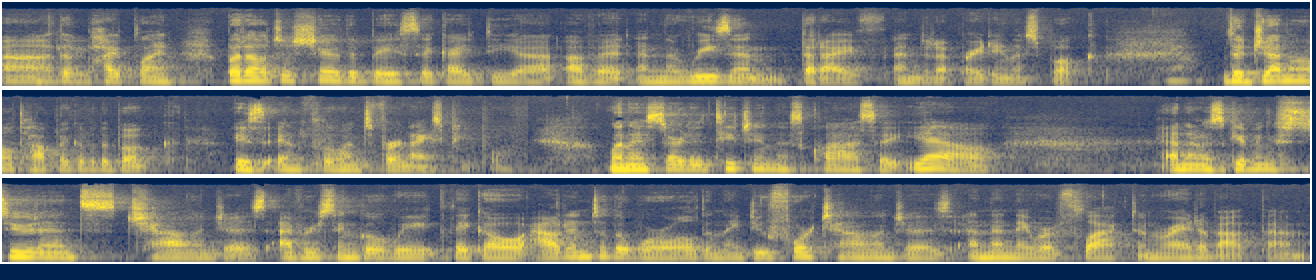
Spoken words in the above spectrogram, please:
uh, okay. the pipeline, but I'll just share the basic idea of it and the reason that I've ended up writing this book. Yeah. The general topic of the book is influence for nice people. When I started teaching this class at Yale, and I was giving students challenges every single week. They go out into the world and they do four challenges and then they reflect and write about them.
